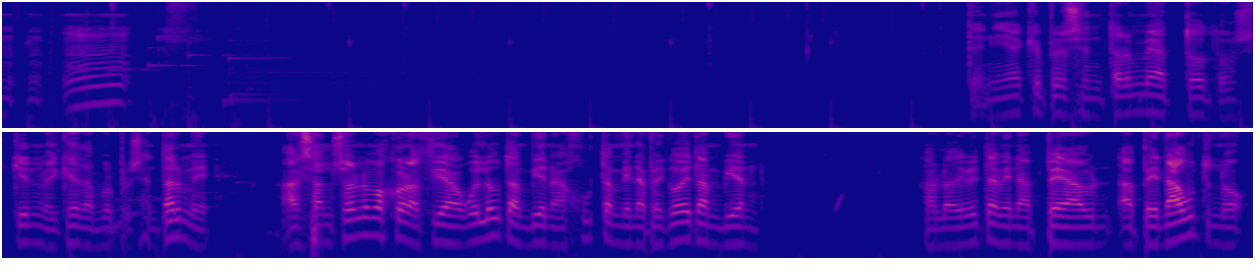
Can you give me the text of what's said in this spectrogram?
Mm, mm, mm. Tenía que presentarme a todos. ¿Quién me queda por presentarme? Al Samson lo hemos conocido, a Willow también, a Hook también, a Pecoe también. A Vladimir también, a, a Penaut no.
